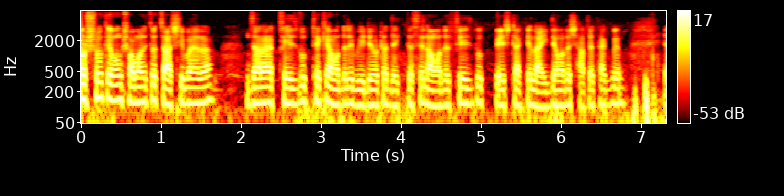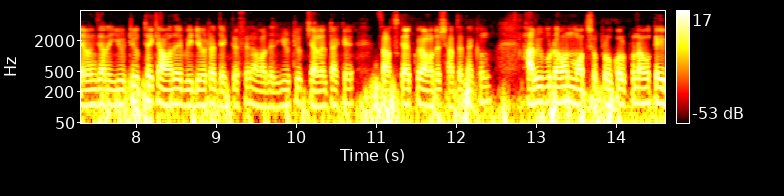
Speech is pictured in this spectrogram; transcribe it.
দর্শক এবং সম্মানিত চাষি ভাইয়েরা যারা ফেসবুক থেকে আমাদের এই ভিডিওটা দেখতেছেন, আমাদের ফেসবুক পেজটাকে লাইক দিয়ে আমাদের সাথে থাকবেন এবং যারা ইউটিউব থেকে আমাদের ভিডিওটা দেখতেছেন, আমাদের ইউটিউব চ্যানেলটাকে সাবস্ক্রাইব করে আমাদের সাথে থাকুন। হাবিবুর রহমান মৎস্য প্রকল্প নামক এই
